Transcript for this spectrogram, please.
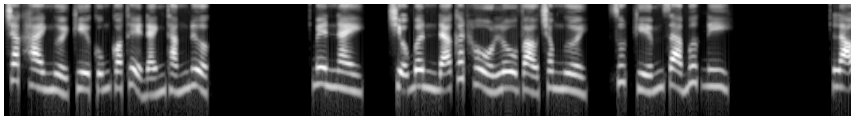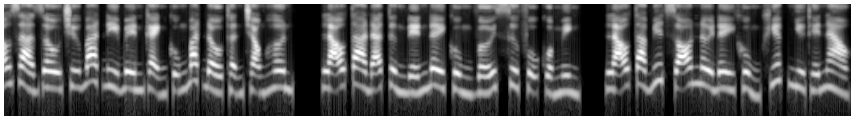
chắc hai người kia cũng có thể đánh thắng được. Bên này, Triệu Bân đã cất hồ lô vào trong người, rút kiếm ra bước đi. Lão già dâu chữ bát đi bên cạnh cũng bắt đầu thận trọng hơn, lão ta đã từng đến đây cùng với sư phụ của mình, lão ta biết rõ nơi đây khủng khiếp như thế nào,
